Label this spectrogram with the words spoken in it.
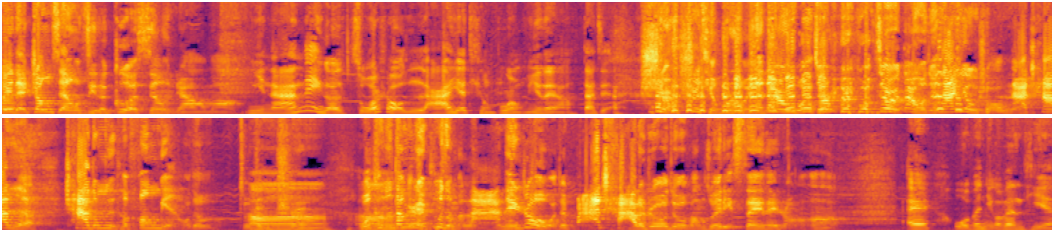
非得彰显我自己的个性，你知道吗？你拿那个左手拿也挺不容易的呀，大姐。是是挺不容易的，但是我就是 我就是，但是我觉得拿右手拿叉子插东西特方便，我就。就这么吃，我可能当时也不怎么拉那肉，我就叭插了之后就往嘴里塞那种。嗯，哎，我问你个问题，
